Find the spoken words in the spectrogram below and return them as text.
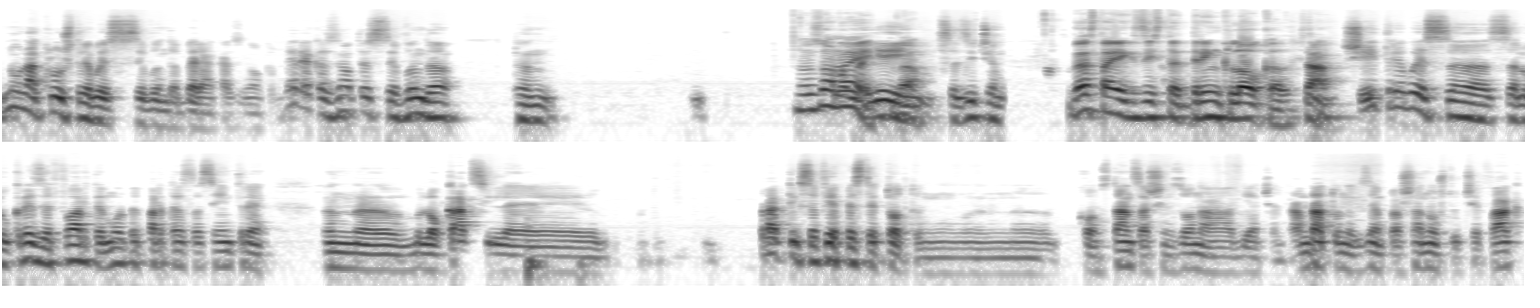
nu la Cluj trebuie să se vândă berea casino. Că berea casino trebuie să se vândă în, în zona ei, ei da. să zicem. De asta există drink local. Da, și ei trebuie să, să lucreze foarte mult pe partea asta, să intre în uh, locațiile, practic să fie peste tot, în, în Constanța și în zona adiacentă. Am dat un exemplu, așa nu știu ce fac,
